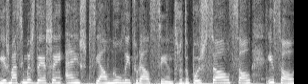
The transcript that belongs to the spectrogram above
e as máximas descem em especial no litoral centro. Depois sol, sol e sol sol.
